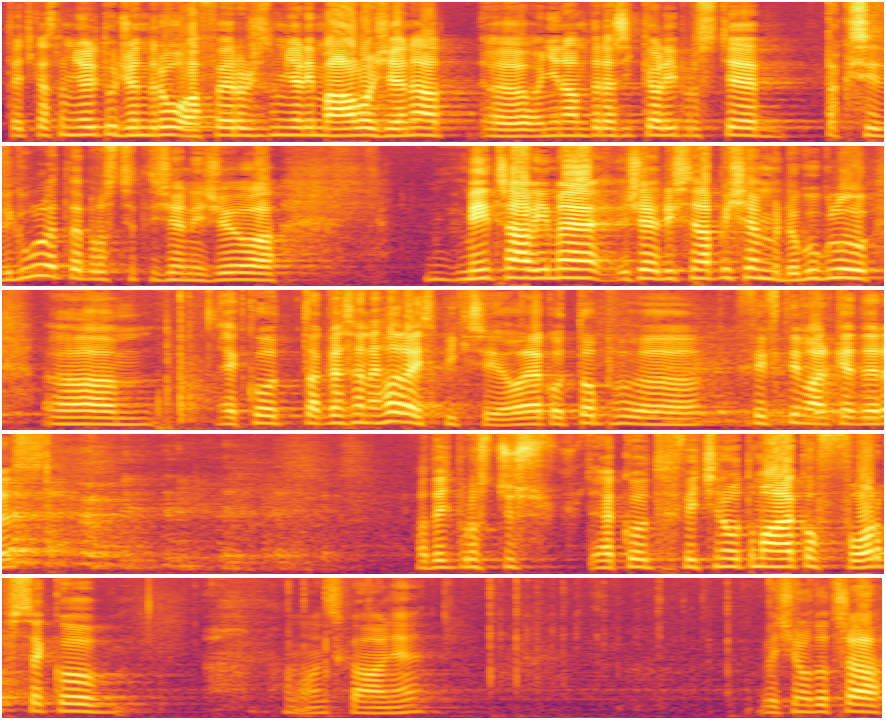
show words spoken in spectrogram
teďka jsme měli tu genderovou aféru, že jsme měli málo žen a uh, oni nám teda říkali prostě, tak si vygooglete prostě ty ženy, že jo, a my třeba víme, že když si napíšeme do Google, um, jako takhle se nehledají speakři, jo, jako top uh, 50 marketers. A teď prostě jako většinou to má jako Forbes, jako, schválně, většinou to třeba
